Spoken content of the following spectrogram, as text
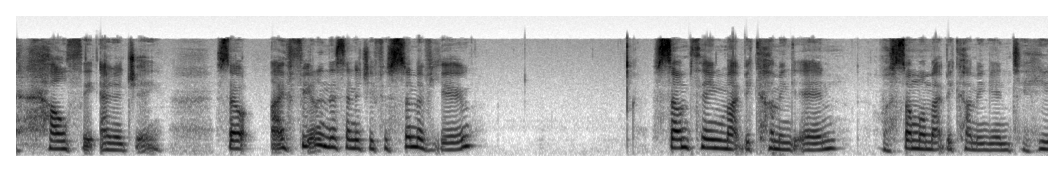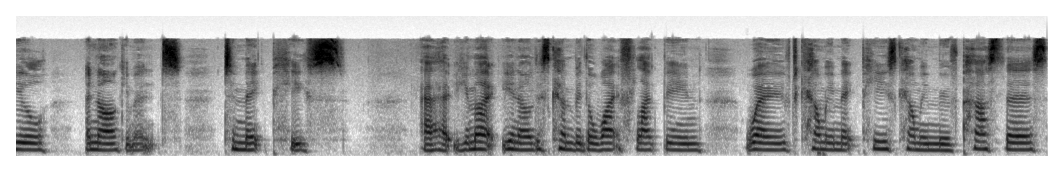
healthy energy. So I feel in this energy for some of you, something might be coming in, or someone might be coming in to heal an argument, to make peace. Uh, you might, you know, this can be the white flag being waved. Can we make peace? Can we move past this?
